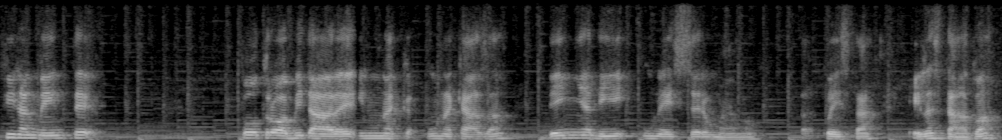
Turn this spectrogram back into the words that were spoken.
finalmente potrò abitare in una, una casa degna di un essere umano. Questa è la statua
